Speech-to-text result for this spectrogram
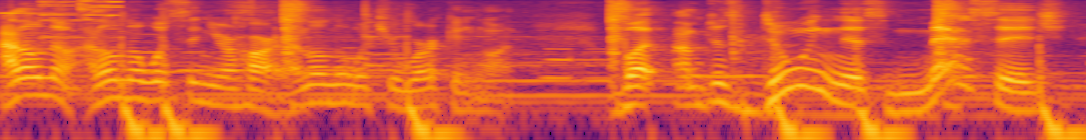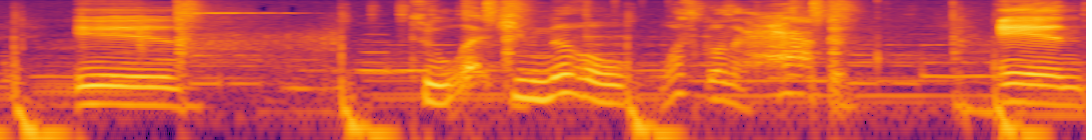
I don't know. I don't know what's in your heart. I don't know what you're working on. But I'm just doing this message is to let you know what's to happen. And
